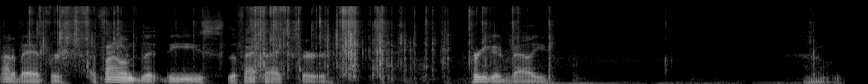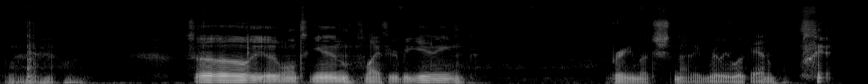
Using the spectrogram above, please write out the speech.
Not a bad first. I found that these, the fat packs, are pretty good value. So, yeah, once again, fly through beginning. Pretty much not even really look at them.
